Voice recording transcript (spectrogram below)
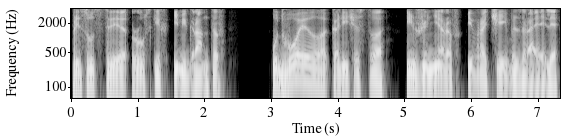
Присутствие русских иммигрантов удвоило количество инженеров и врачей в Израиле.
